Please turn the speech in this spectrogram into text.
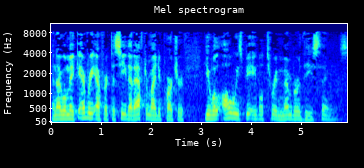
And I will make every effort to see that after my departure you will always be able to remember these things.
